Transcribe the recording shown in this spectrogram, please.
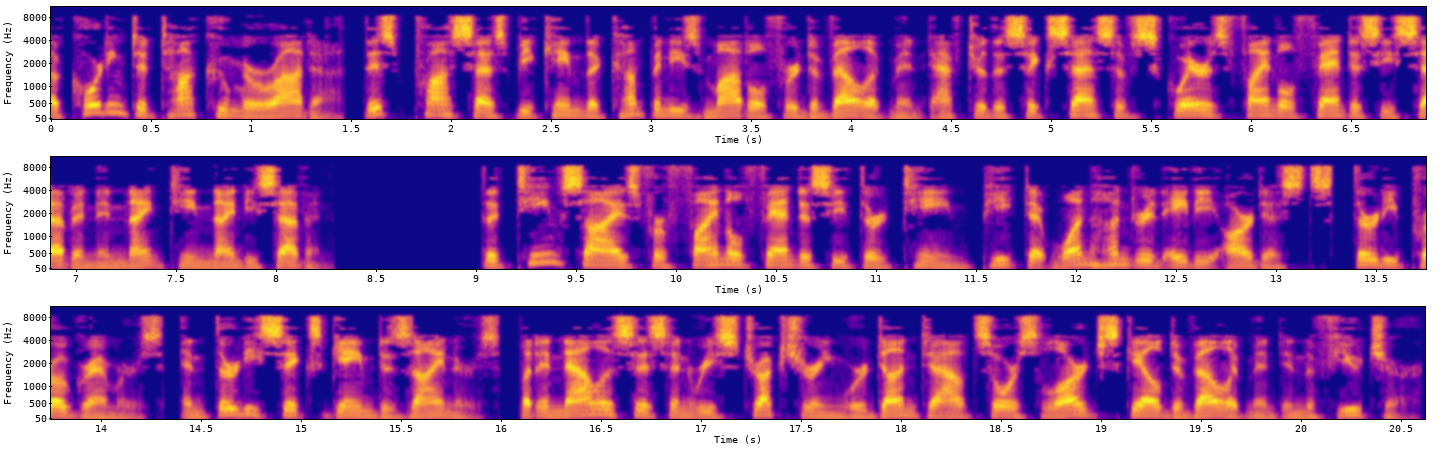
According to Taku Murata, this process became the company's model for development after the success of Square's Final Fantasy VII in 1997. The team size for Final Fantasy XIII peaked at 180 artists, 30 programmers, and 36 game designers, but analysis and restructuring were done to outsource large-scale development in the future.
